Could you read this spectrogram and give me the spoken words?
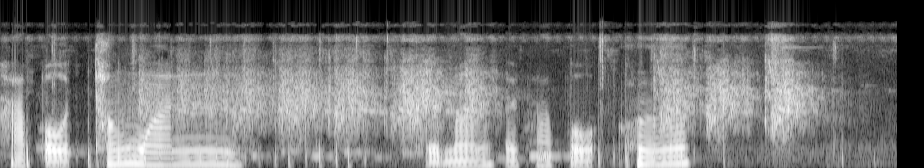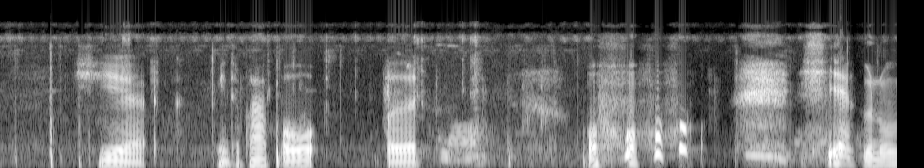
ภาพโปทั้งวันเปิดมาไม่เคยภาพโปฮะเชี่ยมีแต่ภาพโปเปิด โอ้โหเชี่ยคุณนุ่ม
